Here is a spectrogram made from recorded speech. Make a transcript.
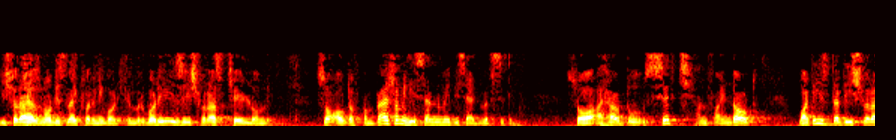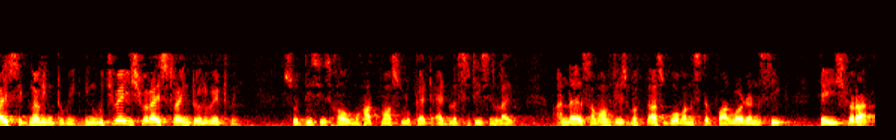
Ishvara has no dislike for anybody. Everybody is Ishvara's child only. So out of compassion he sent me this adversity. So I have to search and find out what is that Ishvara is signaling to me? In which way Ishvara is trying to elevate me? So this is how Mahatmas look at adversities in life. And uh, some of these bhaktas go one step forward and seek, Hey Ishvara,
